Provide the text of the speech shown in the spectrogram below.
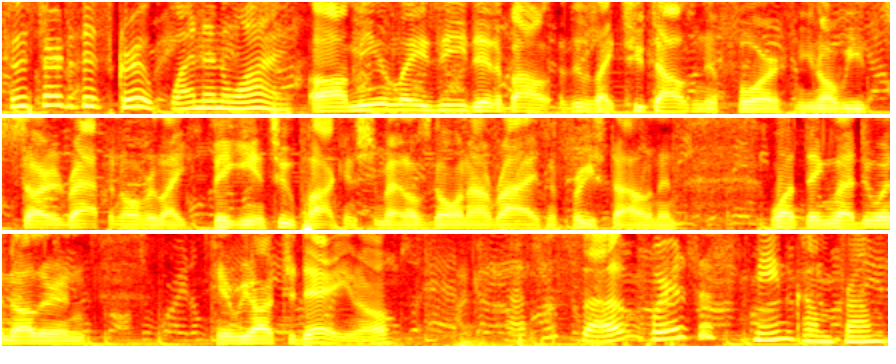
Who started this group? When and why? Uh, me and Lazy did about, it was like 2004. You know, we started rapping over like Biggie and Tupac instrumentals going on Rise and freestyling. And one thing led to another. And here we are today, you know? That's what's up. Where does this name come from?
